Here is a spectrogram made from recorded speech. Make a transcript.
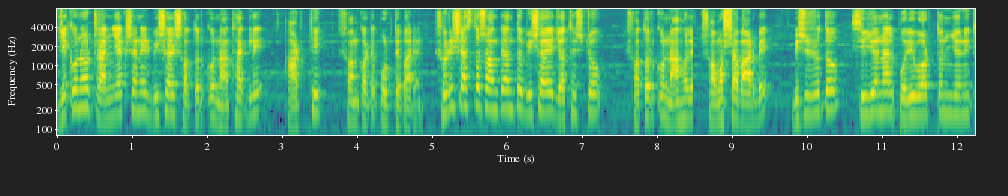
যে কোনো ট্রানজ্যাকশনের বিষয়ে সতর্ক না থাকলে আর্থিক সংকটে পড়তে পারেন। শরীর স্বাস্থ্য সংক্রান্ত বিষয়ে যথেষ্ট সতর্ক না হলে সমস্যা বাড়বে। বিশেষত সিজনাল পরিবর্তনজনিত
